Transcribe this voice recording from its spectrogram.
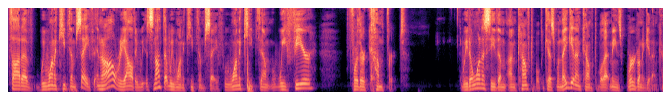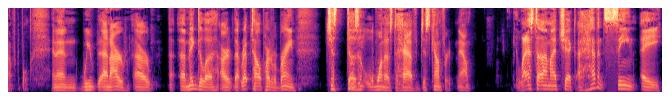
thought of we want to keep them safe. And in all reality, we, it's not that we want to keep them safe. We want to keep them, we fear for their comfort. We don't want to see them uncomfortable because when they get uncomfortable, that means we're going to get uncomfortable. And then we, and our, our uh, amygdala, our, that reptile part of our brain just doesn't want us to have discomfort. Now, last time I checked, I haven't seen a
